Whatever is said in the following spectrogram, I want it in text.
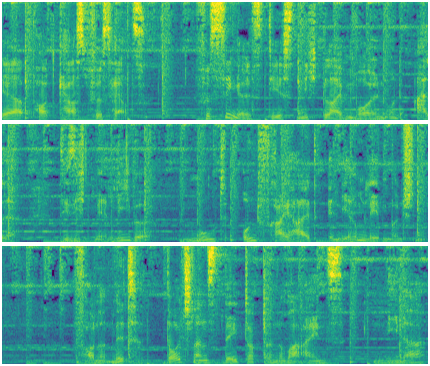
der Podcast fürs Herz. Für Singles, die es nicht bleiben wollen und alle, die sich mehr Liebe, Mut und Freiheit in ihrem Leben wünschen. Von und mit Deutschlands Date Doktor Nummer 1, Nina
